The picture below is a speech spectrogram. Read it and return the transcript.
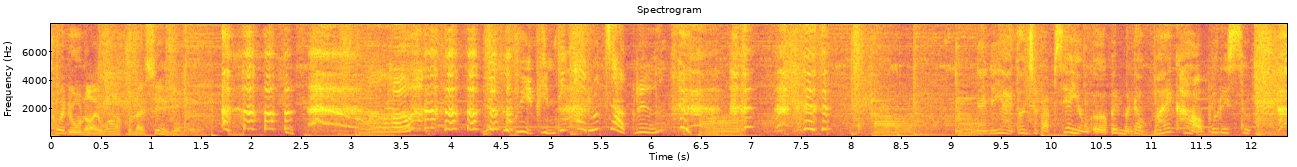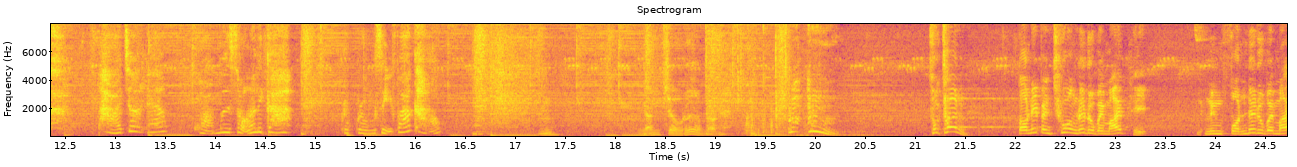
ช่วยดูหน่อยว่าคนไหนเสี่ยยงเออนี่คือหวีผินที่ข้ารู้จักหรือ ในนิยายต้นฉบับเซี่ยหยงเอ๋อเป็นเหมือนดอกไม้ขาวบริสุทธิ์หาเจอแล้ว ขวามือสองนาฬิกากระโปรงสีฟ้าขาว งั้นจะเริ่มแล้วนะ ทุกท่าน ตอนนี้เป็นช่วงฤดูใบไม้ผลิหนึ่งฝนฤดูใบไม้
